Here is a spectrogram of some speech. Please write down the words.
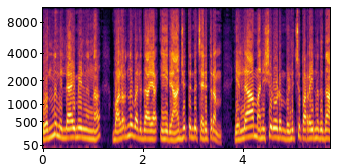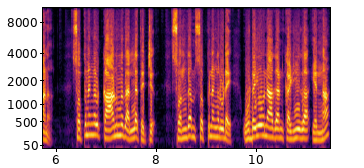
ഒന്നുമില്ലായ്മയിൽ നിന്ന് വളർന്നു വലുതായ ഈ രാജ്യത്തിന്റെ ചരിത്രം എല്ലാ മനുഷ്യരോടും വിളിച്ചു പറയുന്നതാണ്. സ്വപ്നങ്ങൾ കാണുന്നതല്ല തെറ്റ്. സ്വന്തം സ്വപ്നങ്ങളുടെ ഉടയോനാകാൻ കഴിയുക എന്ന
